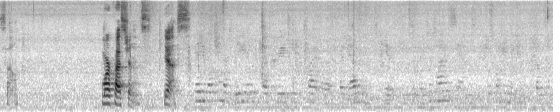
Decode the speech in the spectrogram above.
So, more questions? Yes. Yeah, you mentioned at the beginning about creating tri- uh, like gathering it into vector tiles, and just wondering if you done some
